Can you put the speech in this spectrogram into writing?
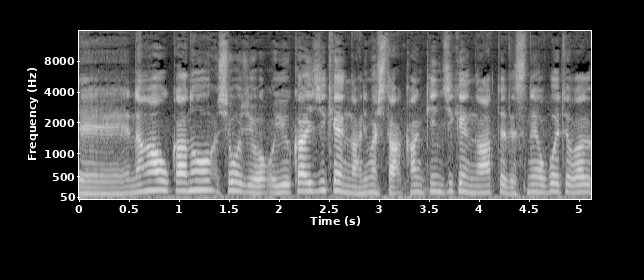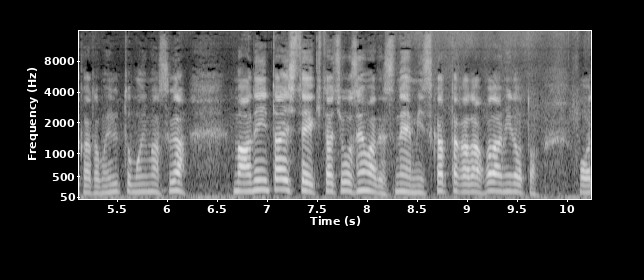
えー、長岡の少女誘拐事件がありました監禁事件があってですね覚えておられる方もいると思いますが、まあ、あれに対して北朝鮮はですね見つかったからほら見ろと拉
